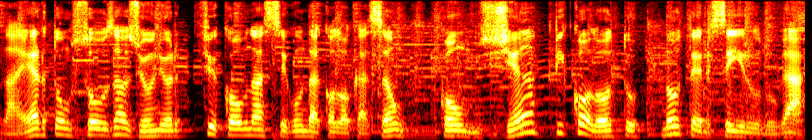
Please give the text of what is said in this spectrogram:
Laerton Souza Júnior ficou na segunda colocação, com Jean Picoloto no terceiro lugar.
